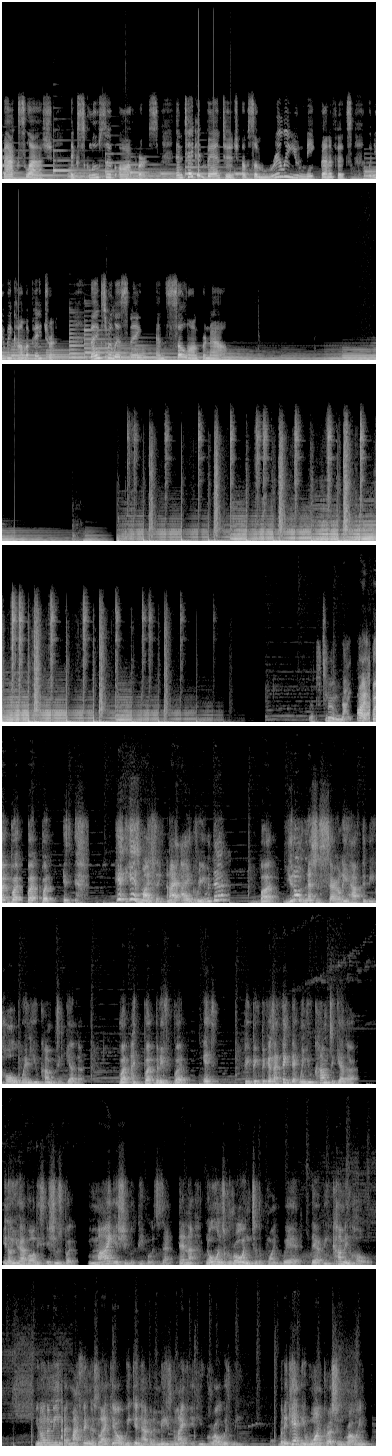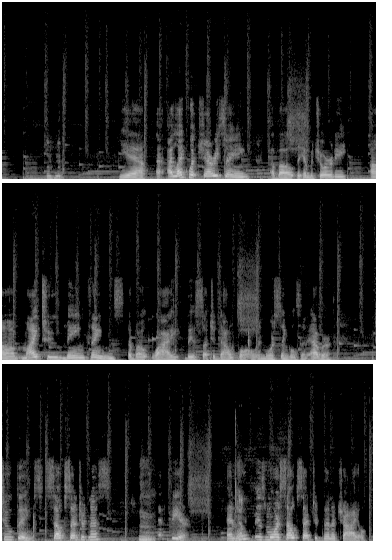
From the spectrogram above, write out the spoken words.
backslash exclusive offers and take advantage of some really unique benefits when you become a patron. Thanks for listening and so long for now. Right, but but but but here, here's my thing, and I, I agree with that. But you don't necessarily have to be whole when you come together. But I but but if but it's because I think that when you come together, you know, you have all these issues. But my issue with people is that they're not. No one's growing to the point where they're becoming whole. You know what I mean? Like my thing is like, yo, we can have an amazing life if you grow with me but it can't be one person growing. Mm-hmm. Yeah, I, I, like what Sherry's saying about the immaturity. Um, my two main things about why there's such a downfall and more singles than ever two things self centeredness mm. and fear. And yep. who is more self centered than a child?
